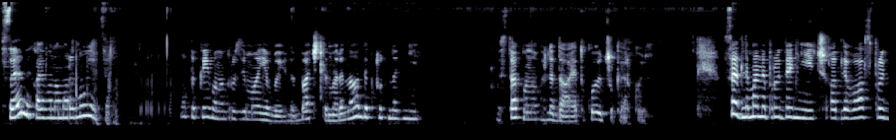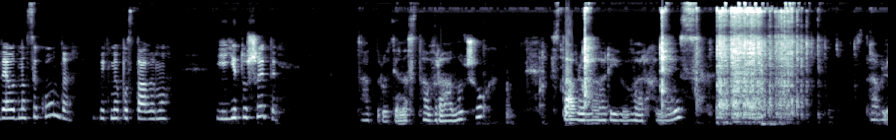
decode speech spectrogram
Все, нехай вона маринується. Ну, такий вона, друзі, має вигляд. Бачите, маринадик тут на дні. Ось так вона виглядає, такою цукеркою. Все, для мене пройде ніч, а для вас пройде одна секунда, як ми поставимо її тушити. Так, друзі, настав раночок. Ставлю нагрів вверх-вниз. Ставлю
